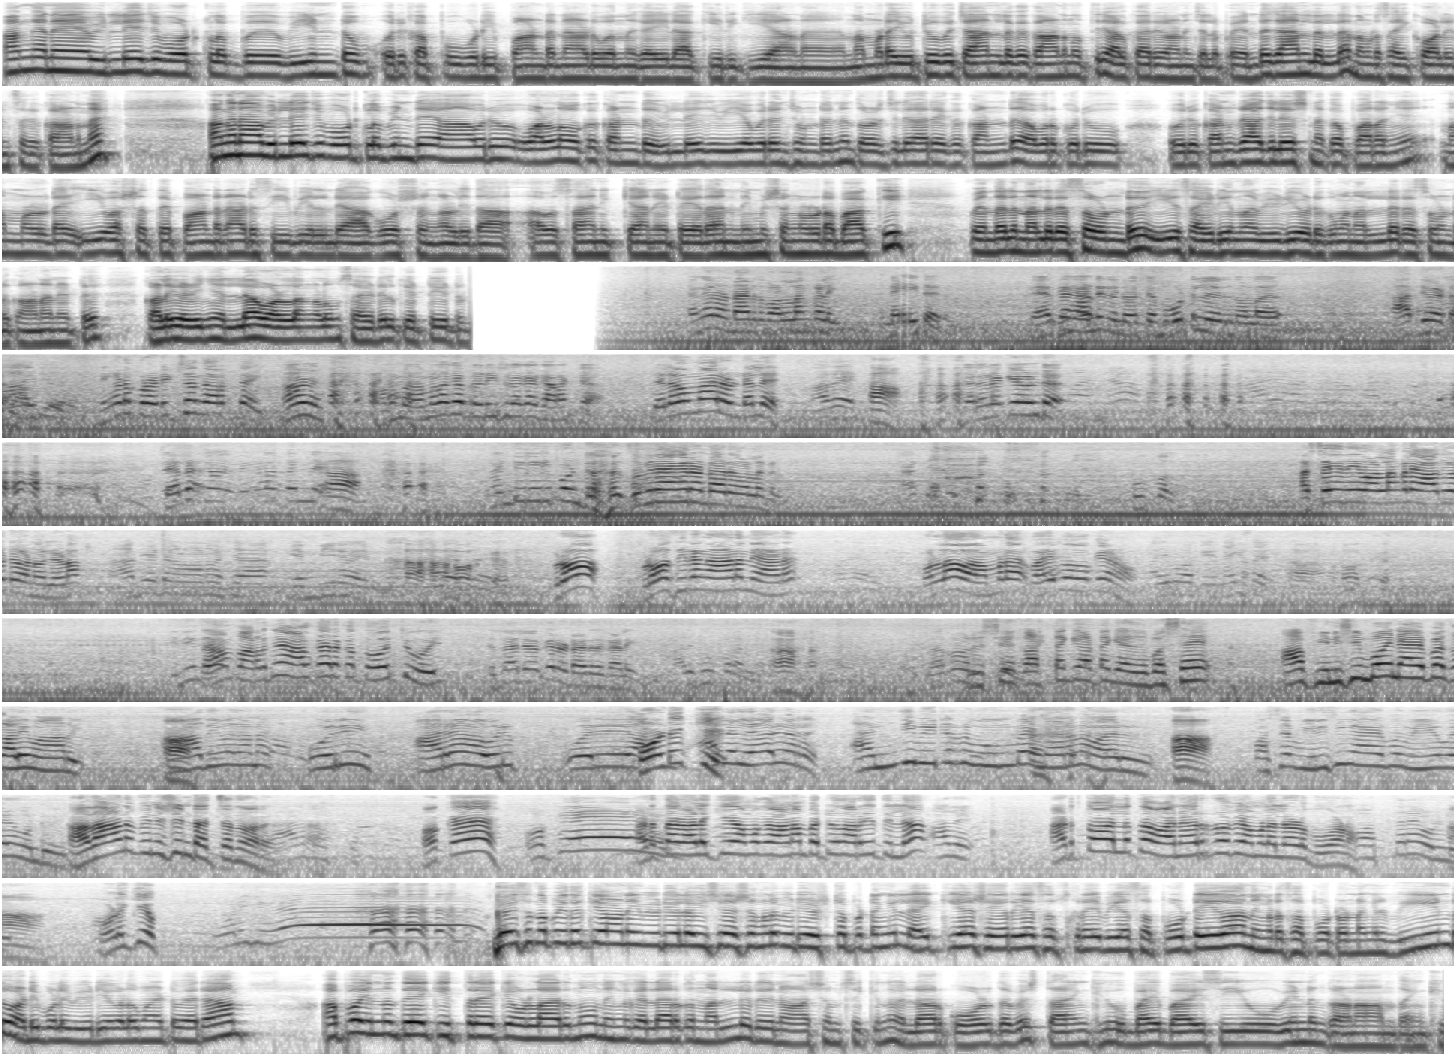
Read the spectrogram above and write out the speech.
അങ്ങനെ വില്ലേജ് ബോട്ട് ക്ലബ്ബ് വീണ്ടും ഒരു കപ്പ് കൂടി പാണ്ടനാട് വന്ന് കയ്യിലാക്കിയിരിക്കുകയാണ്. നമ്മുടെ യൂട്യൂബ് ചാനലൊക്കെ കാണുന്ന ഒത്തിരി ആൾക്കാർ കാണും. ചിലപ്പോൾ എന്റെ ചാനലല്ല നമ്മുടെ സൈക്കോ ഓഡിയൻസ് ഒക്കെ കാണുന്നത് അങ്ങനെ ആ വില്ലേജ് ബോട്ട് ക്ലബിന്റെ ആ ഒരു വള്ളമൊക്കെ കണ്ട് വില്ലേജ് വിയപുരം ചുണ്ടനും തുഴച്ചിലുകാരെയൊക്കെ കണ്ട് അവർക്കൊരു ഒരു കൺഗ്രാജുലേഷനൊക്കെ പറഞ്ഞ് നമ്മളുടെ ഈ വർഷത്തെ പാണ്ടനാട് സി ബി എല്ലിന്റെ ആഘോഷങ്ങൾ ഇതാ അവസാനിക്കാനായിട്ട് ഏതാനും നിമിഷങ്ങളുടെ ബാക്കി. അപ്പോൾ എന്തായാലും നല്ല രസമുണ്ട്. ഈ സൈഡിൽ നിന്ന് വീഡിയോ എടുക്കുമ്പോൾ നല്ല രസമുണ്ട് കാണാനായിട്ട്. കളി കഴിഞ്ഞ് എല്ലാ വള്ളങ്ങളും സൈഡിൽ കെട്ടിയിട്ടുണ്ട്. എങ്ങനെ ഉണ്ടായിരുന്നു വള്ളംകളി? നൈസ് ആയിരുന്നു നേരത്തെ കണ്ടിട്ടുണ്ട് പക്ഷെ ബോട്ടിൽ വരുന്നുള്ള ആദ്യമായിട്ടാണ്. നിങ്ങളുടെ പ്രൊഡിക്ഷൻ കറക്റ്റായി ആണ്. നമ്മളൊക്കെ പ്രൊഡിക്ഷൻ ഒക്കെ കറക്റ്റാ ചിലവന്മാരുണ്ടല്ലേ? അതെ. ആ. ചിലരൊക്കെ ഉണ്ട്. ചില നിങ്ങളെ തന്നെ. ആ. രണ്ടിലിരിപ്പുണ്ട്. സുബിന എങ്ങനെ ഉണ്ടായിരുന്നു വള്ളംകളി? സൂപ്പർ അക്ഷയ് നീ വള്ളംകളി ആദ്യമായിട്ട് കാണുമല്ലേടാ പക്ഷെ ബ്രോ ബ്രോ സ്ഥിരം കാണുന്നതാണ് കൊള്ളാവോ? നമ്മുടെ വൈബ് ഓക്കെ ആണോ? ഇനി ഞാൻ പറഞ്ഞ ആൾക്കാരൊക്കെ തോറ്റുപോയി. എന്നാലും ഒക്കെ ഉണ്ടായിരുന്നു കളി. വിഷയം കട്ടക്ക് കട്ടക്കായിരുന്നു പക്ഷേ ആ ഫിനിഷിംഗ് പോയിന്റ് ആയപ്പോ കളി മാറി. ആദ്യമേ ഒരു അര ഒരു ഒരു അഞ്ച് മീറ്റർ മുമ്പേ നിരണമായിരുന്നു ആ. പക്ഷെ ഫിനിഷിംഗ് ആയപ്പോ വിയോപുരം കൊണ്ടുപോയി. അതാണ് ഫിനിഷിംഗ് ടച്ച് എന്ന് പറയുന്നത്. ഓക്കെ. ഓക്കേ. അടുത്ത കളിക്ക് നമുക്ക് കാണാൻ പറ്റുമെന്ന് അറിയത്തില്ല. അതെ. അടുത്ത കൊല്ലത്തെ വനേർ ട്രോഫി നമ്മളെല്ലാവരും പോകണം? ആ. പൊളിക്കും. പൊളിക്കും. ഗൈസ് എന്നപ്പോൾ ഇതൊക്കെയാണ് ഈ വീഡിയോയിലെ വിശേഷങ്ങൾ. വീഡിയോ ഇഷ്ടപ്പെട്ടെങ്കിൽ ലൈക്ക് ചെയ്യുക ഷെയർ ചെയ്യുക സബ്സ്ക്രൈബ് ചെയ്യുക സപ്പോർട്ട് ചെയ്യുക. നിങ്ങളുടെ സപ്പോർട്ട് ഉണ്ടെങ്കിൽ വീണ്ടും അടിപൊളി വീഡിയോകളുമായിട്ട് വരാം. അപ്പോൾ ഇന്നത്തേക്ക് ഇത്രയൊക്കെ ഉള്ളായിരുന്നു. നിങ്ങൾക്ക് എല്ലാവർക്കും നല്ലൊരു ദിനം ആശംസിക്കുന്നു. എല്ലാവർക്കും all the best thank you bye bye see you വീണ്ടും കാണാം. താങ്ക്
